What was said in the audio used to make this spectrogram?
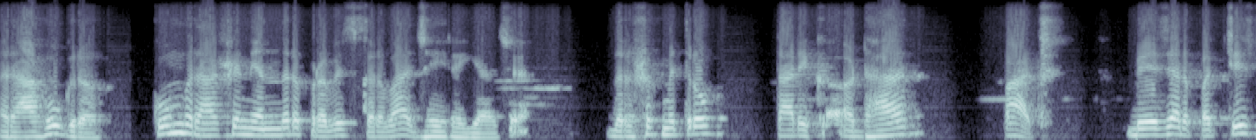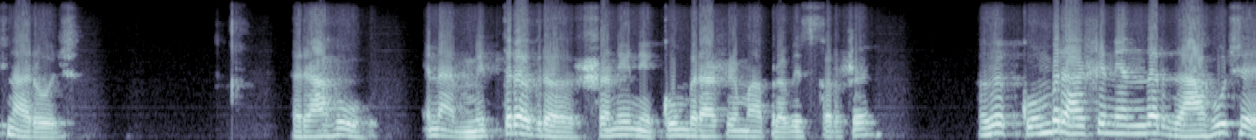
રાહુ ગ્રહ કુંભ રાશિની અંદર પ્રવેશ કરવા જઈ રહ્યા છે. દર્શક મિત્રો તારીખ અઢાર પાંચ બે હજાર પચીસ ના રોજ રાહુ એના મિત્ર ગ્રહ શનિની કુંભ રાશિમાં પ્રવેશ કરશે. હવે કુંભ રાશિની અંદર રાહુ છે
